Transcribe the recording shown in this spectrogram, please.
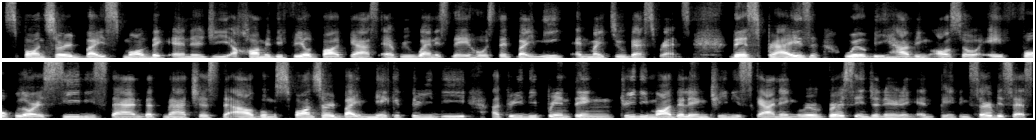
sponsored by Small Dick Energy, a comedy field podcast every Wednesday hosted by me and my two best friends. This prize will be having also a Folklore CD stand that matches the album sponsored by Make It 3D, a 3D printing, 3D modeling, 3D scanning, reverse engineering, and painting services.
